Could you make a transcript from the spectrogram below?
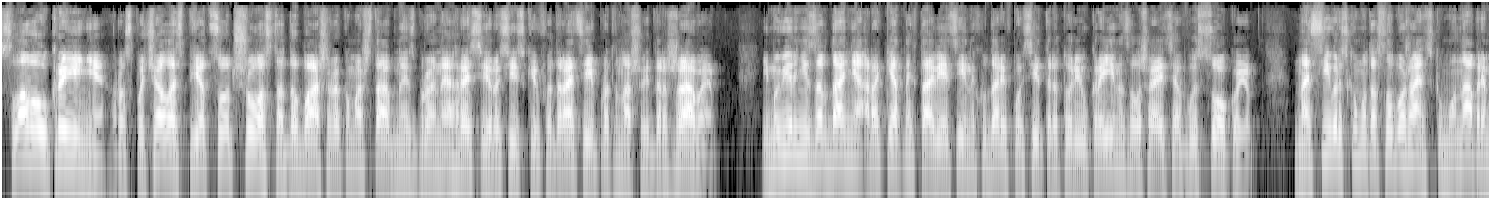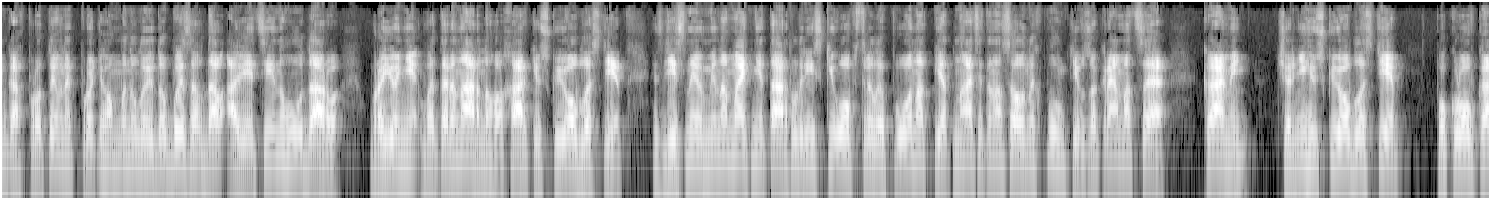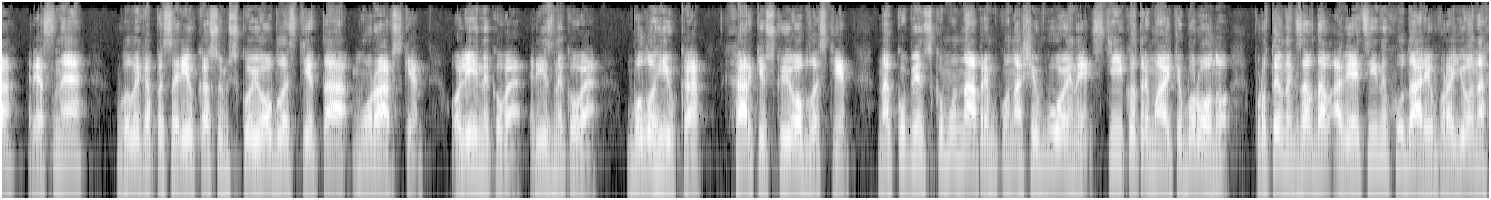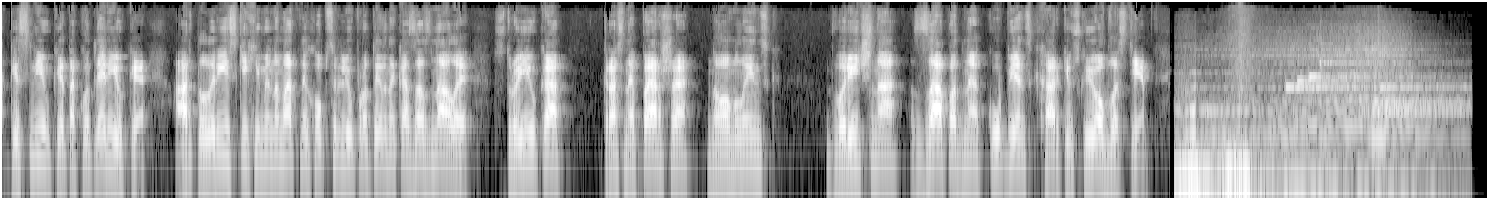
Слава Україні! Розпочалась 506-та доба широкомасштабної збройної агресії Російської Федерації проти нашої держави. Ймовірні завдання ракетних та авіаційних ударів по всій території України залишаються високою. На сіверському та слобожанському напрямках противник протягом минулої доби завдав авіаційного удару в районі ветеринарного Харківської області. Здійснив мінометні та артилерійські обстріли понад 15 населених пунктів. Зокрема, це Камінь Чернігівської області, Покровка, Рясне, Велика Писарівка Сумської області та Муравське, Олійникове, Різникове, Бологівка Харківської області. На Куп'янському напрямку наші воїни стійко тримають оборону. Противник завдав авіаційних ударів в районах Кислівки та Котлярівки. Артилерійських і мінометних обстрілів противника зазнали Строївка, Красне Перше, Новомлинськ, Дворічна, Западне, Куп'янськ Харківської області.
